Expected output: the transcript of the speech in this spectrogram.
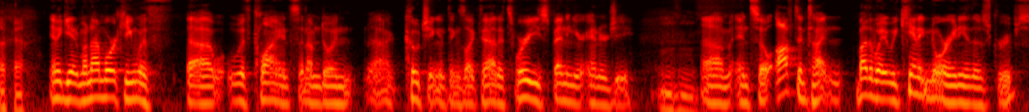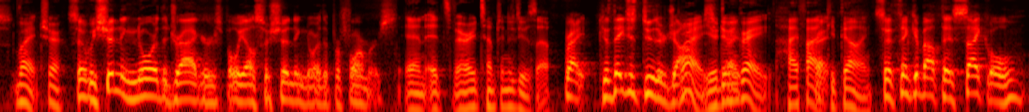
okay. And again, when I'm working with uh, with clients and I'm doing uh, coaching and things like that, it's where are you spending your energy? Um, and so, oftentimes, by the way, we can't ignore any of those groups. Right, sure. So we shouldn't ignore the draggers, but we also shouldn't ignore the performers. And it's very tempting to do so. Right. Because they just do their jobs. Right, you're doing right? great. High five. Right. Keep going. So think about this cycle.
